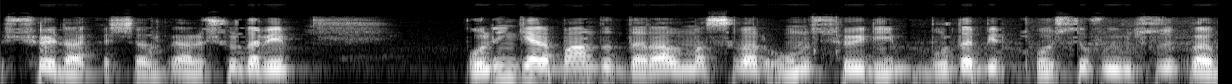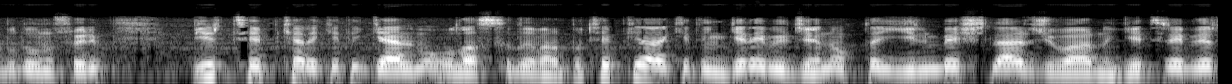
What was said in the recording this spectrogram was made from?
şöyle arkadaşlar yani şurada bir Bollinger bandı daralması var onu söyleyeyim. Burada bir pozitif uyumsuzluk var bu da onu söyleyeyim. Bir tepki hareketi gelme olasılığı var. Bu tepki hareketin gelebileceği nokta 25'ler civarını getirebilir.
